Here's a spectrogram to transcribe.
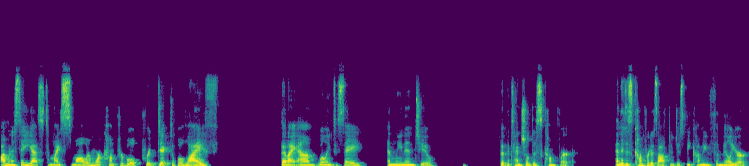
I'm going to say yes to my smaller, more comfortable, predictable life than I am willing to say and lean into the potential discomfort. And the discomfort is often just becoming familiar,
